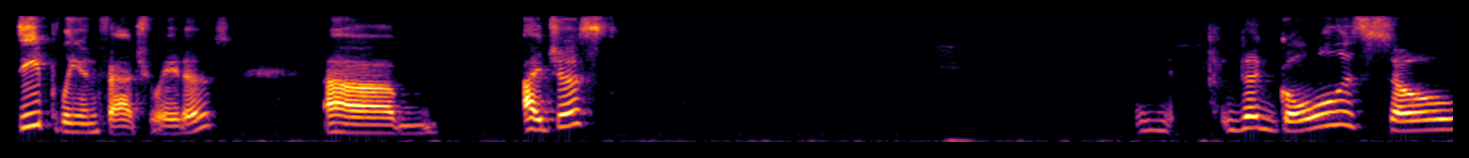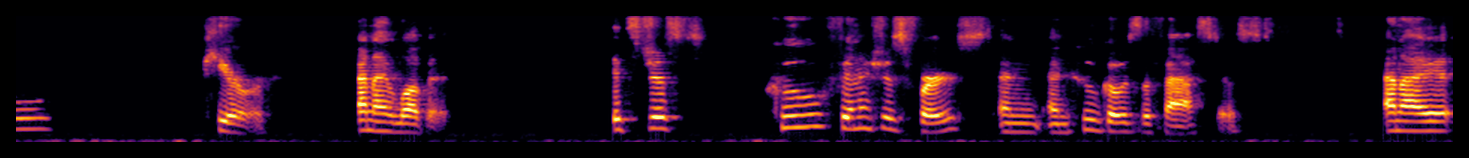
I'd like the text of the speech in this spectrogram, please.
deeply infatuated. Um, I just, the goal is so pure and I love it. It's just who finishes first and and who goes the fastest and i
